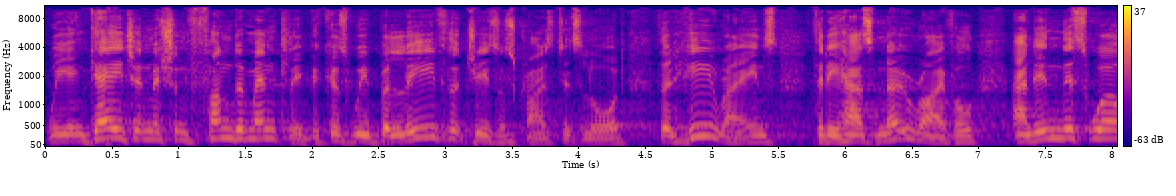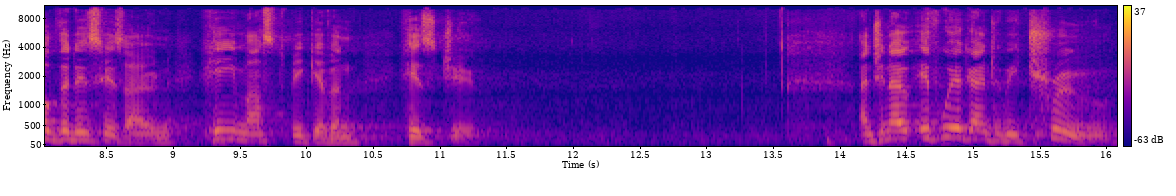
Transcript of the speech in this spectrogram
We engage in mission fundamentally because we believe that Jesus Christ is Lord, that He reigns, that He has no rival, and in this world that is His own, He must be given His due. And you know, if we're going to be true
